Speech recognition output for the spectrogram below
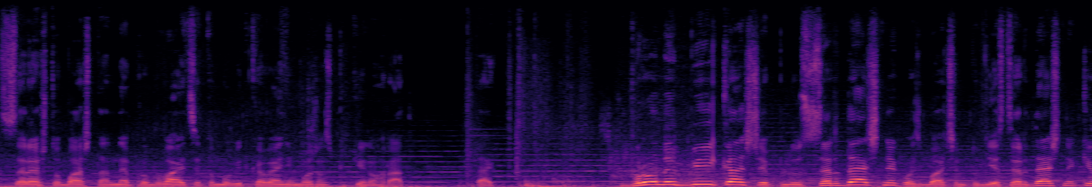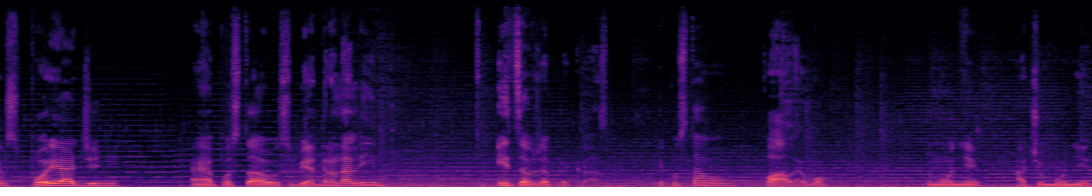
Все решту башта не пробивається, тому від кавенів можна спокійно грати. Так. Бронебійка, ще плюс сердечник. Ось бачимо, тут є сердечники в спорядженні. Е, поставив собі адреналін. І це вже прекрасно. І поставив паливо. Чому ні? А чому ні?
